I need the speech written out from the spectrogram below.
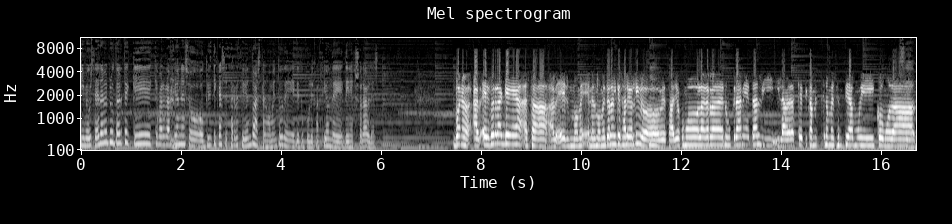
Y me gustaría también preguntarte qué, qué valoraciones o, críticas estás recibiendo hasta el momento de, tu publicación de, de Inexorables. Bueno, es verdad que hasta el en el momento en el que salió el libro, mm. salió como la guerra en Ucrania y tal, y, la verdad es que éticamente no me sentía muy cómoda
